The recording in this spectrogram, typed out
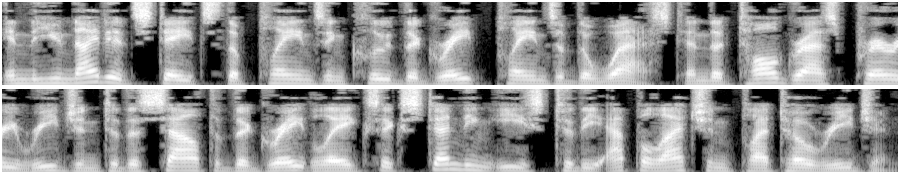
In the United States the plains include the Great Plains of the West and the tallgrass prairie region to the south of the Great Lakes extending east to the Appalachian Plateau region.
